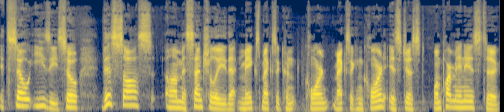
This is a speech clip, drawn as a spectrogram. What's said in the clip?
It's so easy. So this sauce, um, essentially, that makes Mexican corn Mexican corn is just one part mayonnaise to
